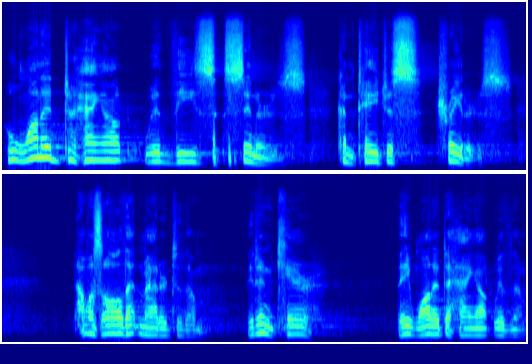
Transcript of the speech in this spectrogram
who wanted to hang out with these sinners, contagious traitors. That was all that mattered to them. They didn't care. They wanted to hang out with them.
